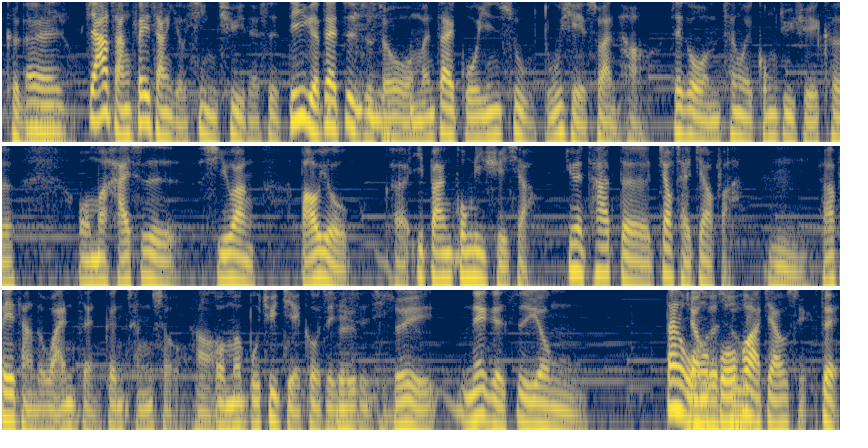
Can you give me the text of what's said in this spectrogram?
课程家长非常有兴趣的是，第一个在自主轴，我们在国音数读写算哈，这个我们称为工具学科，我们还是希望保有呃一般公立学校，因为它的教材教法嗯，它非常的完整跟成熟好，我们不去解构这件事情，所以那个是用但我们活化教学，对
